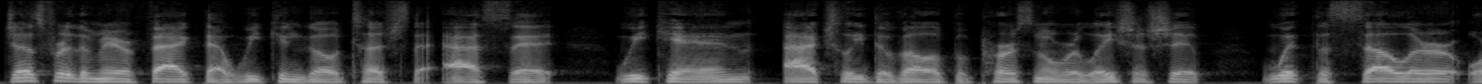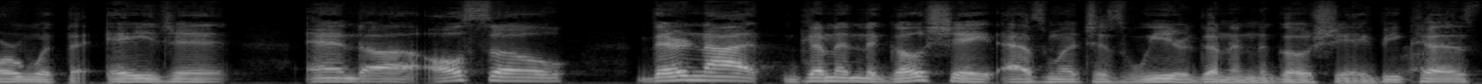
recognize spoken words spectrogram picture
just for the mere fact that we can go touch the asset. We can actually develop a personal relationship with the seller or with the agent. And uh, also, they're not going to negotiate as much as we are going to negotiate because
